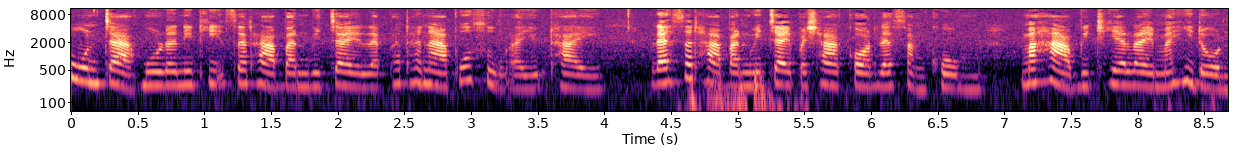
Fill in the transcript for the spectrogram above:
มูลจากมูลนิธิสถาบันวิจัยและพัฒนาผู้สูงอายุไทย และสถาบันวิจัยประชากรและสังคม มหาวิทยาลัยมหิดล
